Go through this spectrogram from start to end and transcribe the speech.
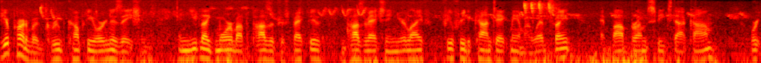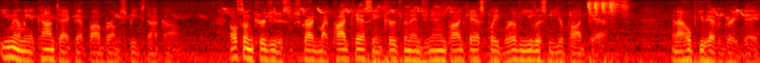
If you're part of a group, company, organization, and you'd like more about the positive perspective and positive action in your life, feel free to contact me at my website at bobbrumspeaks.com or email me at contact at bobbrumspeaks.com. I also encourage you to subscribe to my podcast, the Encouragement Engineering Podcast, played wherever you listen to your podcasts. And I hope you have a great day.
